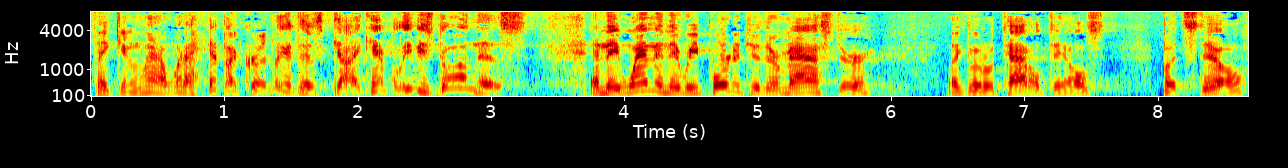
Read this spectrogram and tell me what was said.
thinking, wow, what a hypocrite. Look at this guy. I can't believe he's doing this. And they went and they reported to their master, like little tattletales, but still,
